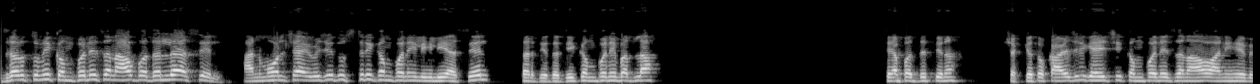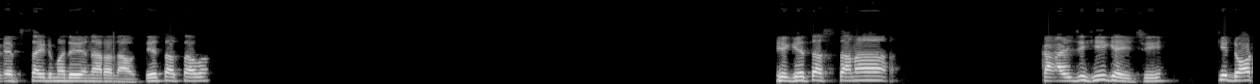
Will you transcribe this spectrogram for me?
जर तुम्ही कंपनीचं नाव बदललं असेल अनमोलच्या ऐवजी दुसरी कंपनी लिहिली असेल तर तिथं ती कंपनी बदला. त्या पद्धतीनं शक्यतो काळजी घ्यायची कंपनीचं नाव आणि हे वेबसाईटमध्ये येणारं नाव तेच असावं. हे घेत असताना काळजी ही घ्यायची की डॉट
